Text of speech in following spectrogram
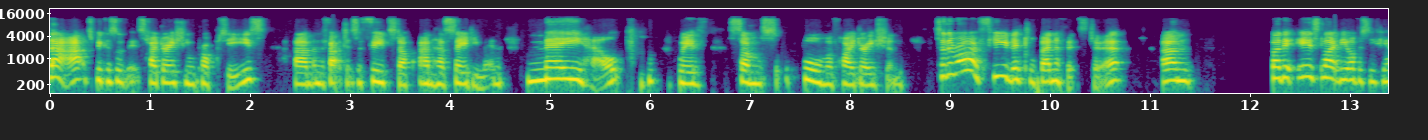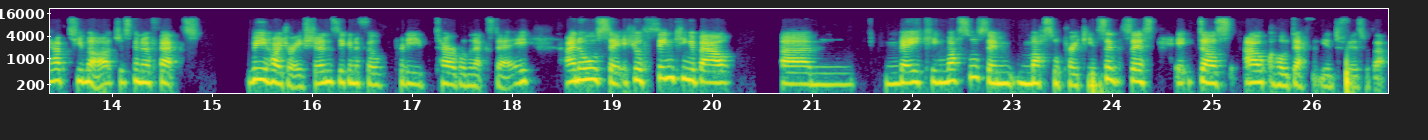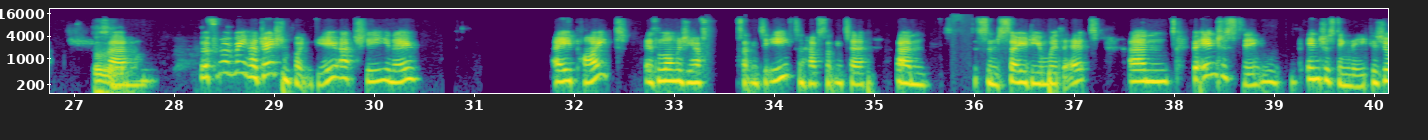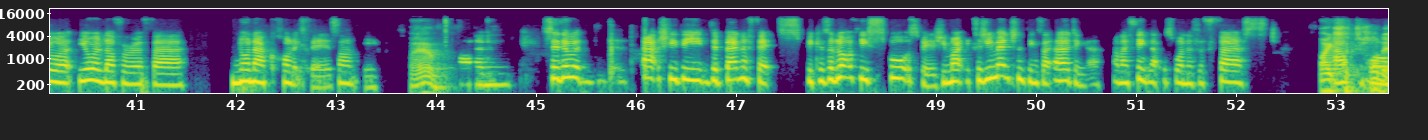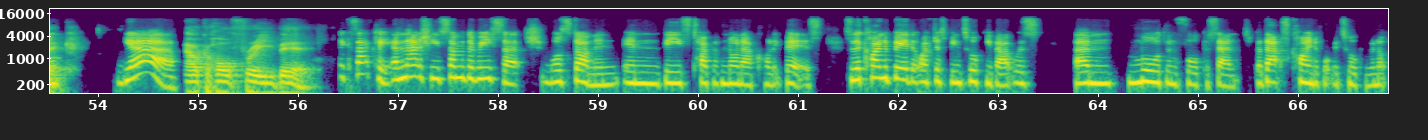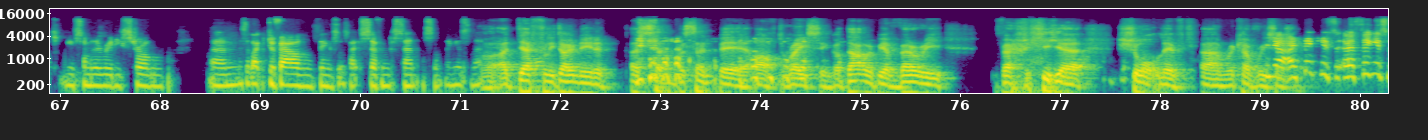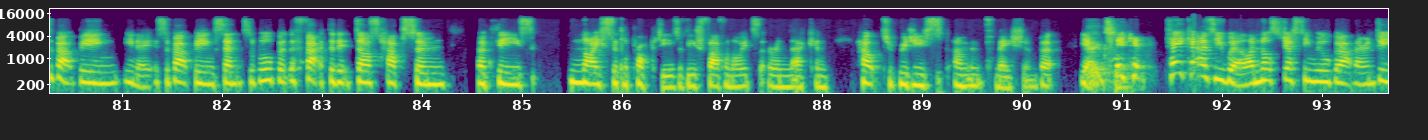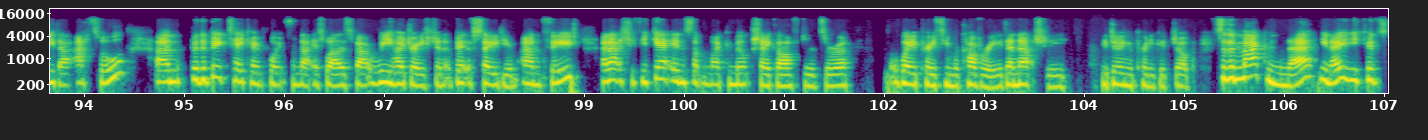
that because of its hydrating properties um, and the fact it's a foodstuff and has sodium in, may help with some form of hydration. So there are a few little benefits to it. Um, but it is likely, obviously, if you have too much, it's going to affect rehydration. So you're going to feel pretty terrible the next day. And also, if you're thinking about um, making muscle, so muscle protein synthesis, it does, alcohol definitely interferes with that. Does it? Um, but from a rehydration point of view, actually, you know, a pint, as long as you have something to eat and have something to um, some sodium with it. Um, but interesting, interestingly, because you're you're a lover of uh, non-alcoholic beers, aren't you? I am. Um, so there were actually the the benefits because a lot of these sports beers you might because you mentioned things like Erdinger, and I think that was one of the first. Isotonic, Yeah, alcohol-free beer. exactly. And actually, some of the research was done in in these type of non-alcoholic beers. So the kind of beer that I've just been talking about was um, more than four percent, but that's kind of what we're talking. We're not talking some of the really strong. Um, is it like Duvel and things? It's like seven percent or something, isn't it? Well, I definitely don't need a, a 7% beer after racing. God, that would be a very, very uh, short-lived um, recovery yeah i think it's i think it's about being you know it's about being sensible but the fact that it does have some of these nice little properties of these flavonoids that are in there can help to reduce um, inflammation but yeah Excellent. take it take it as you will. I'm not suggesting we all go out there and do that at all. Um, but the big take home point from that as well is about rehydration a bit of sodium and food. And actually if you get in something like a milkshake afterwards or a whey protein recovery then actually you're doing a pretty good job. So the magnum there you know you could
